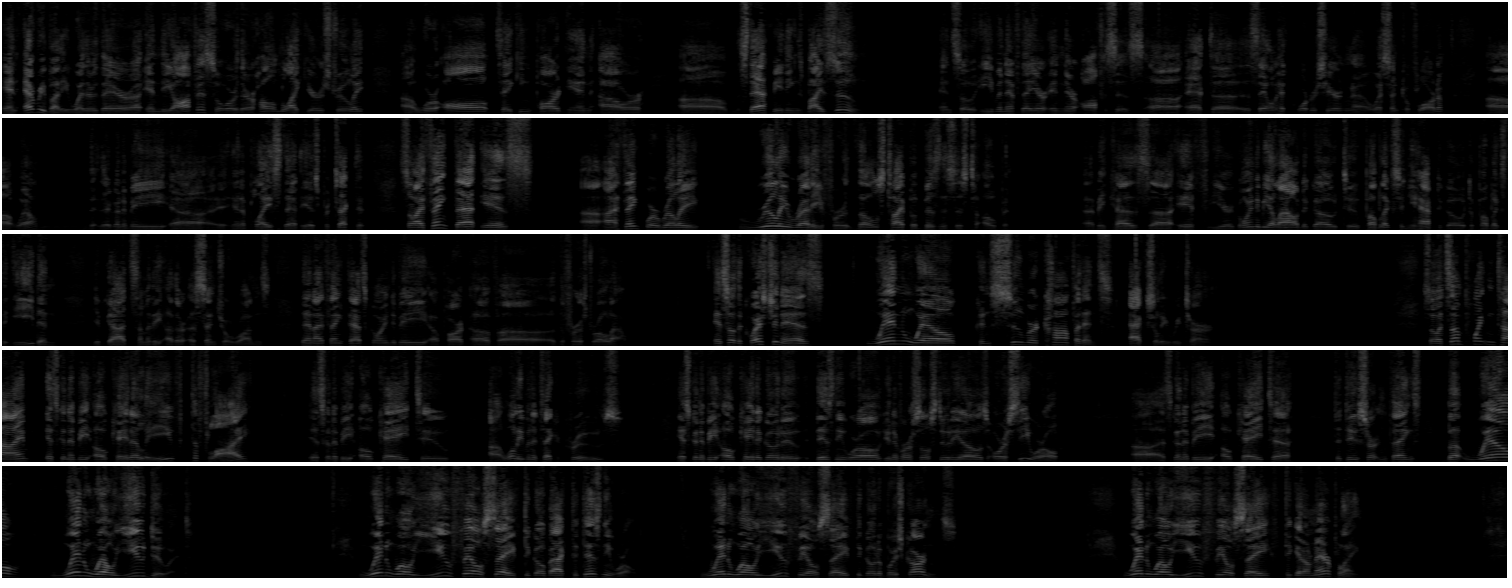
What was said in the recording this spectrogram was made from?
and everybody, whether they're uh, in the office or they're home like yours truly, uh, we're all taking part in our uh, staff meetings by Zoom. And so, even if they are in their offices uh, at uh, Salem headquarters here in uh, West Central Florida, well, they're going to be in a place that is protected. So, I think that is, I think we're really really ready for those type of businesses to open. Uh, because uh, if you're going to be allowed to go to Publix and you have to go to Publix to eat and you've got some of the other essential runs, then I think that's going to be a part of uh, the first rollout. And so the question is, when will consumer confidence actually return? So at some point in time, it's going to be okay to leave, to fly. It's going to be okay to, uh, well, even to take a cruise. It's going to be okay to go to Disney World, Universal Studios, or SeaWorld. Uh, it's going to be okay to to do certain things, but will when will you do it? When will you feel safe to go back to Disney World? When will you feel safe to go to Busch Gardens? When will you feel safe to get on an airplane?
